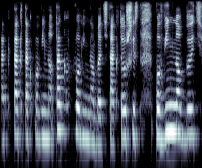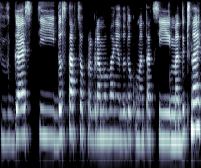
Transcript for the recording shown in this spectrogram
tak, tak, tak powinno, tak powinno być, tak. To już jest, powinno być w gestii dostawcy oprogramowania do dokumentacji medycznej.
